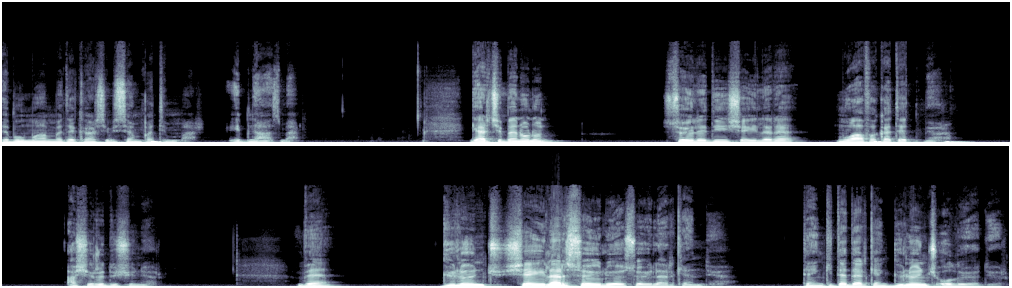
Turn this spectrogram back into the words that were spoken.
Ebu Muhammed'e karşı bir sempatim var. İbn Hazm'e. Gerçi ben onun söylediği şeylere muvafakat etmiyorum. Aşırı düşünüyorum. Ve gülünç şeyler söylüyor söylerken diyor. Tenkit ederken gülünç oluyor diyor.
